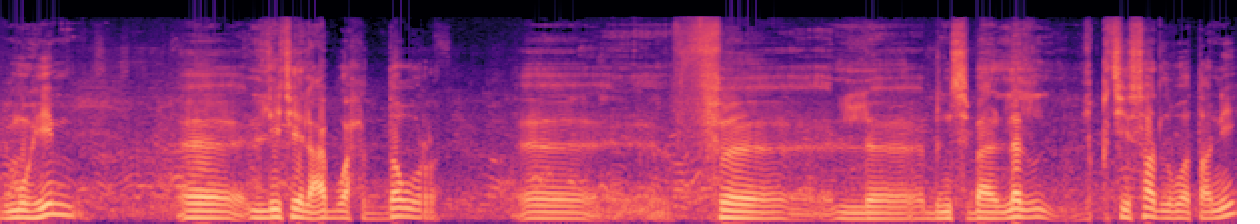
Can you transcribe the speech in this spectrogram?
المهم آه، اللي تيلعب واحد الدور آه، في بالنسبة للاقتصاد الوطني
